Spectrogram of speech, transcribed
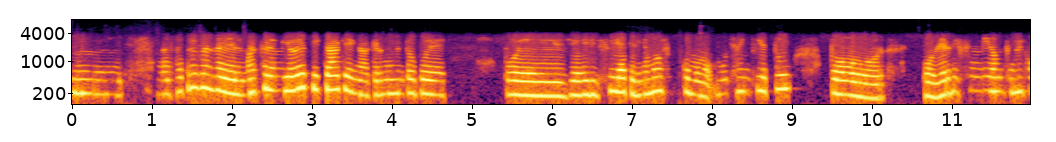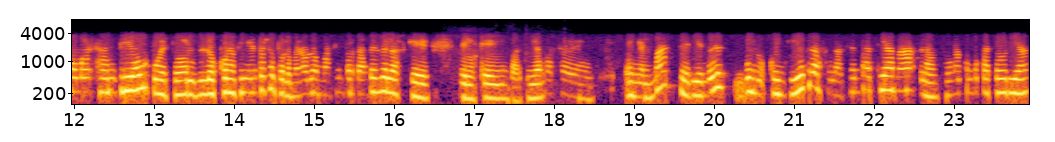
mm, nosotros desde el máster en bioética, que en aquel momento pues pues yo dirigía, teníamos como mucha inquietud por poder difundir a un público más amplio pues todos los conocimientos o por lo menos los más importantes de los que de los que impartíamos en, en el máster. Y entonces bueno coincidió que la Fundación Tatiana lanzó una convocatoria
